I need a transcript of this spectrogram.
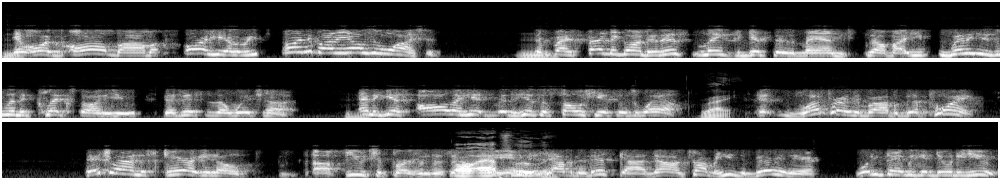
Hmm. Or, or Obama, or Hillary, or anybody else in Washington. Hmm. The fact they're going to this link to get this man, you know, about you, when it just really clicks on you that this is a witch hunt, Hmm. and against all of his, his associates as well. Right. It- One person brought up a good point. They're trying to scare, you know, a future person to say, Oh, absolutely. this happened to this guy, Donald Trump, and he's a billionaire. What do you think we can do to you?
